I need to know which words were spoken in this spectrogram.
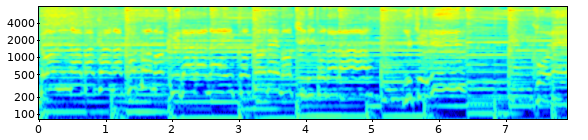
どんなバカなこともくだらないでも君となら行けるこれ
